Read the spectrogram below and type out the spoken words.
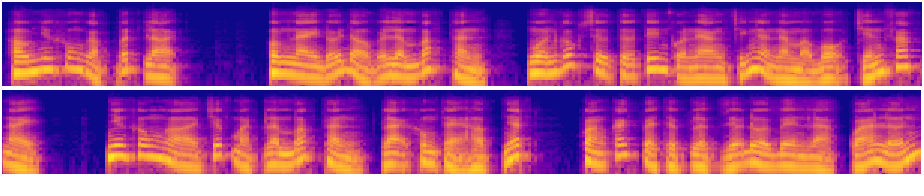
hầu như không gặp bất lợi. Hôm nay đối đầu với Lâm Bắc Thần, nguồn gốc sự tự tin của nàng chính là nằm ở bộ chiến pháp này, nhưng không ngờ trước mặt Lâm Bắc Thần lại không thể hợp nhất, khoảng cách về thực lực giữa đôi bên là quá lớn.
